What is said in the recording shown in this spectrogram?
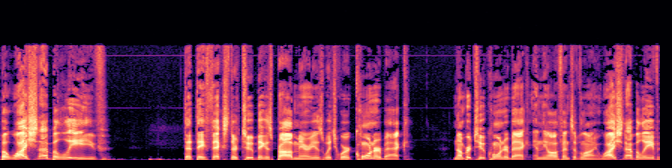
But why should I believe that they fixed their two biggest problem areas, which were cornerback, number two cornerback, and the offensive line? Why should I believe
